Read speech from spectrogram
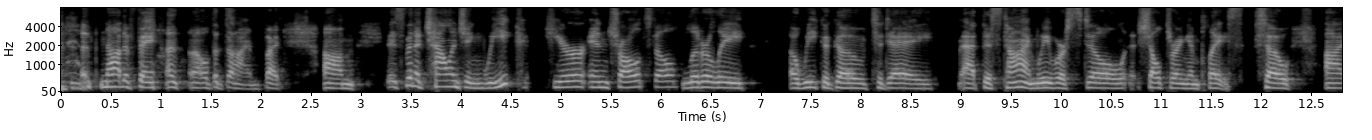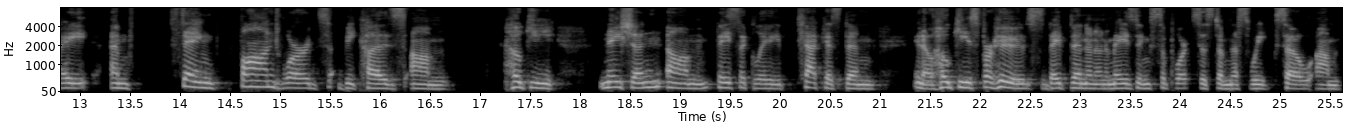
not a fan all the time. But um, it's been a challenging week here in Charlottesville. Literally a week ago today, at this time, we were still sheltering in place. So I am saying fond words because um, Hokie nation. Um, basically, tech has been, you know, Hokies for Hoos. They've been in an amazing support system this week. So um,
